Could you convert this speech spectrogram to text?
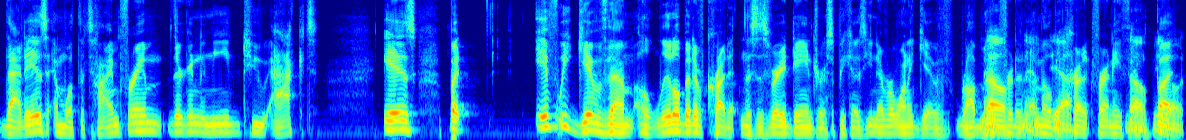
that is and what the time frame they're going to need to act is, but if we give them a little bit of credit, and this is very dangerous because you never want to give Rob No, Manfred and no, MLB yeah. credit for anything, No, but don't.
